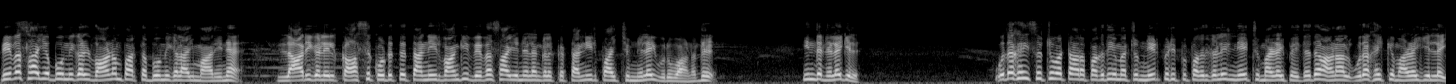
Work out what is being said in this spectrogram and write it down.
விவசாய பூமிகள் வானம் பார்த்த பூமிகளாய் மாறின. லாரிகளில் காசு கொடுத்து தண்ணீர் வாங்கி விவசாய நிலங்களுக்கு தண்ணீர் பாய்ச்சும் நிலை உருவானது. இந்த நிலையில் உதகை சுற்றுவட்டார பகுதி மற்றும் நீர்பிடிப்பு பகுதிகளில் நேற்று மழை பெய்தது. ஆனால் உதகைக்கு மழை இல்லை.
